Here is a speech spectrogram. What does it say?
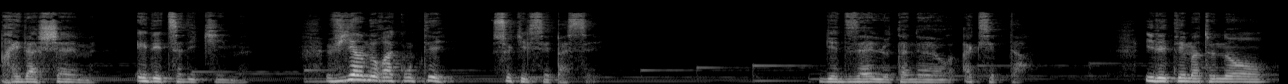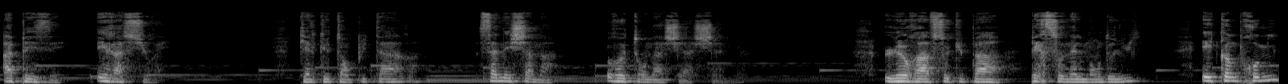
près d'Hachem et des tzadikim, viens me raconter ce qu'il s'est passé. Getzel le tanneur accepta. Il était maintenant apaisé et rassuré. Quelque temps plus tard, Saneshama retourna chez Hachem. Le Rav s'occupa personnellement de lui, et comme promis,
